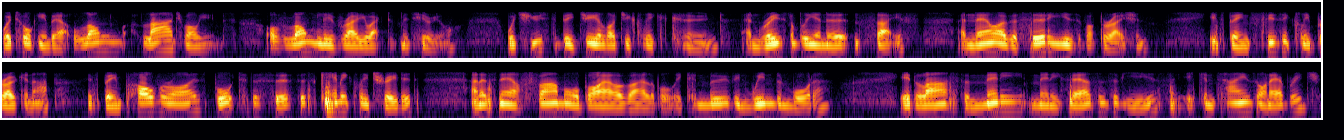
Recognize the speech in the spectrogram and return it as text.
We're talking about long, large volumes of long-lived radioactive material which used to be geologically cocooned and reasonably inert and safe, and now over 30 years of operation, it's been physically broken up, it's been pulverized, brought to the surface, chemically treated, and it's now far more bioavailable. It can move in wind and water. It lasts for many, many thousands of years. It contains, on average,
